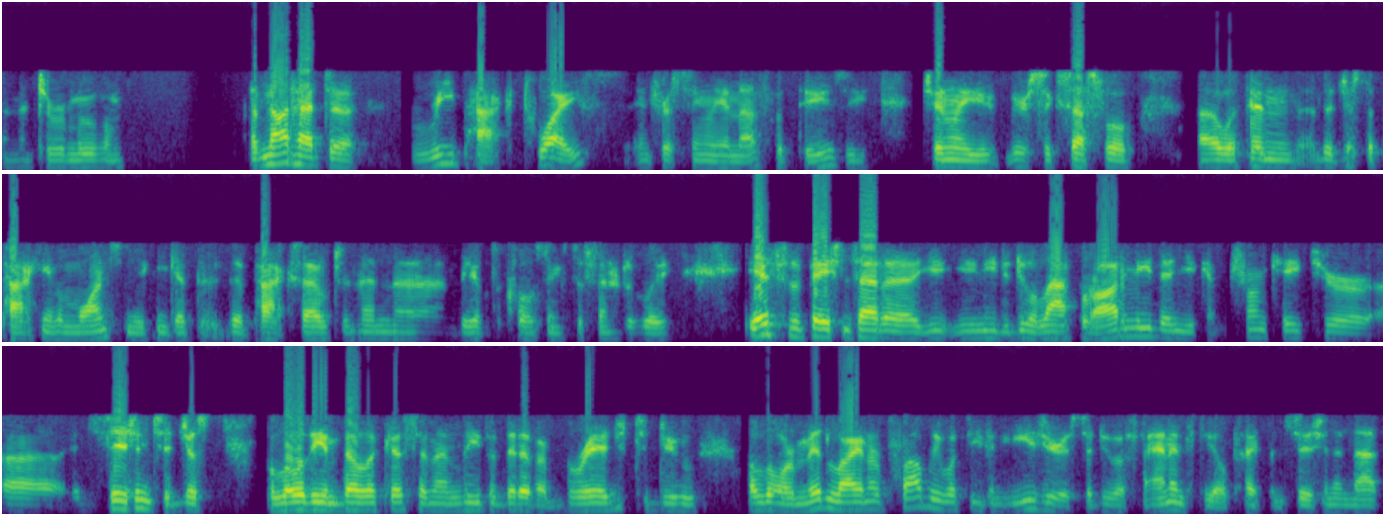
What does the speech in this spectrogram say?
and then to remove them. I've not had to repack twice. Interestingly enough, with these, you, generally you're successful uh, within the, just the packing of them once, and you can get the, the packs out and then uh, be able to close things definitively. If the patient's had a you, you need to do a laparotomy, then you can truncate your uh, incision to just below the umbilicus, and then leave a bit of a bridge to do a lower midline. Or probably what's even easier is to do a Pfannenstiel type incision in that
